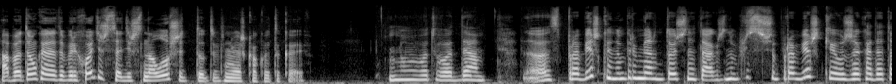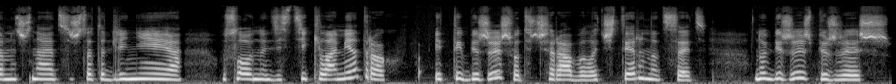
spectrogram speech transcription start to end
А потом, когда ты приходишь, садишься на лошадь, то ты понимаешь, какой то кайф. Ну вот-вот, да. Э, с пробежкой, ну, примерно точно так же. Ну, плюс еще пробежки уже, когда там начинается что-то длиннее, условно, 10 километров, и ты бежишь, вот вчера было 14, ну, бежишь, бежишь,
